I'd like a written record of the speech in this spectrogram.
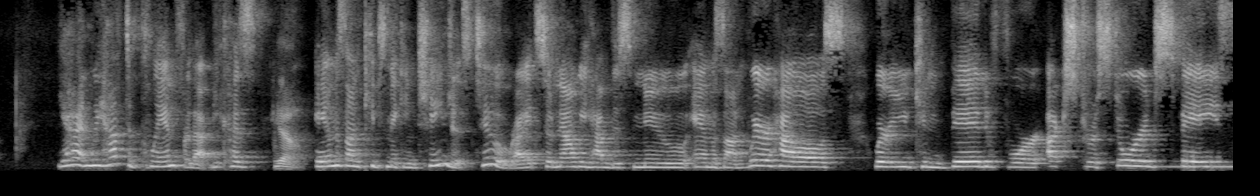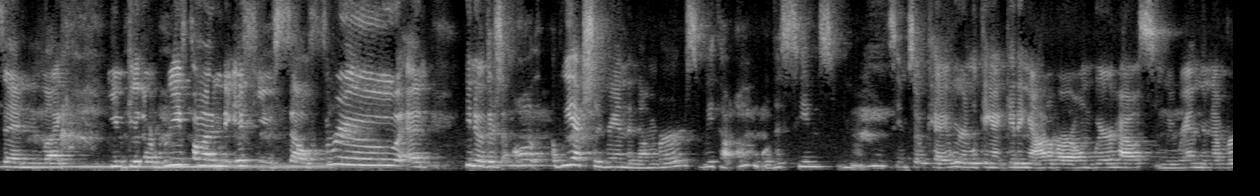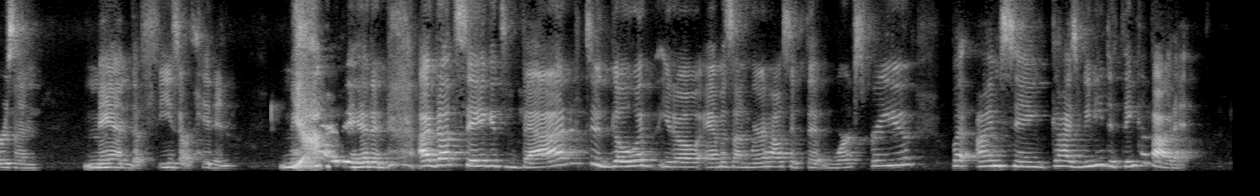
Yeah, and we have to plan for that because yeah, Amazon keeps making changes too, right? So now we have this new Amazon warehouse where you can bid for extra storage space and like you get a refund if you sell through and you know there's all we actually ran the numbers. We thought oh well this seems it seems okay. We were looking at getting out of our own warehouse and we ran the numbers and man the fees are hidden yeah. hidden. I'm not saying it's bad to go with, you know, Amazon warehouse if that works for you, but I'm saying, guys, we need to think about it.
